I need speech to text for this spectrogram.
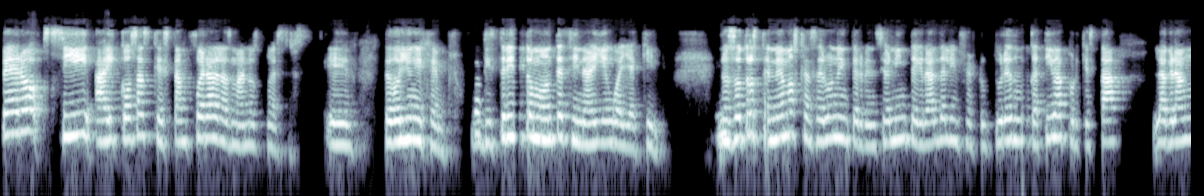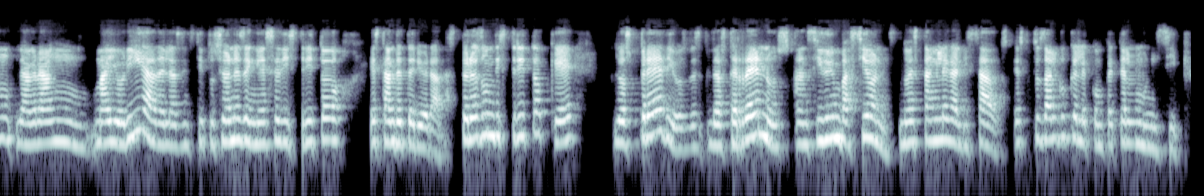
pero sí hay cosas que están fuera de las manos nuestras. Eh, te doy un ejemplo, Distrito Monte Sinaí en Guayaquil. Nosotros tenemos que hacer una intervención integral de la infraestructura educativa porque está la gran, la gran mayoría de las instituciones en ese distrito están deterioradas, pero es un distrito que los predios, los terrenos han sido invasiones, no están legalizados. Esto es algo que le compete al municipio.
